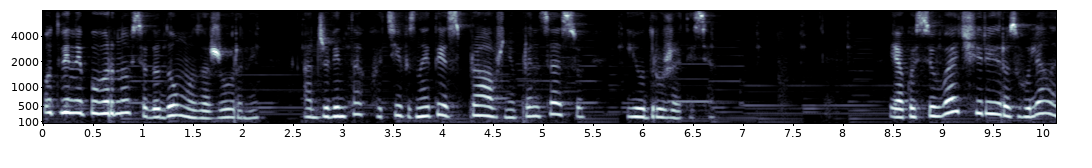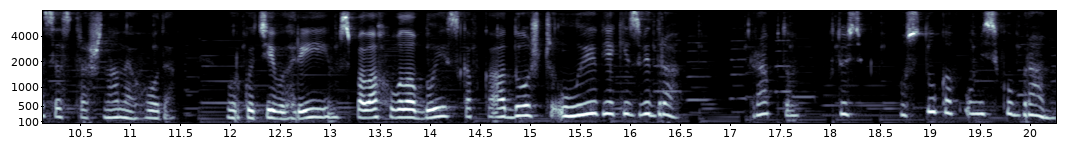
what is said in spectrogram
От він і повернувся додому зажурений, адже він так хотів знайти справжню принцесу і одружитися. Якось увечері розгулялася страшна негода. Гуркотів грім, спалахувала блискавка, а дощ лив, як із відра. Раптом хтось постукав у міську браму,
